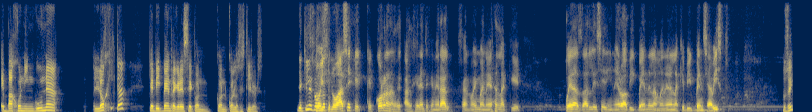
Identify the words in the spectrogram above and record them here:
eh, bajo ninguna lógica que Big Ben regrese con, con, los Steelers. Y aquí les no, y si lo hace, que, que corran al, gerente general. O sea, no hay manera en la que puedas darle ese dinero a Big Ben en la manera en la que Big Ben se ha visto. ¿Pues sí?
